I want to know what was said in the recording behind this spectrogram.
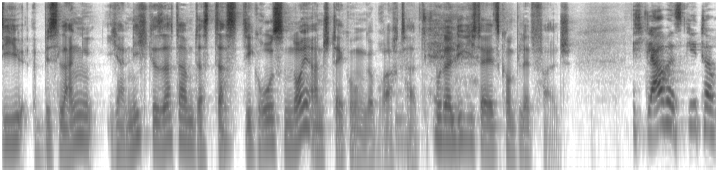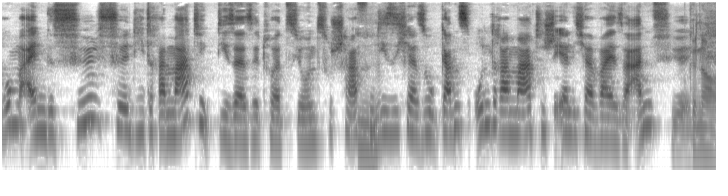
die bislang ja nicht gesagt haben, dass das die großen Neuansteckungen gebracht hat. Oder liege ich da jetzt komplett falsch? Ich glaube, es geht darum, ein Gefühl für die Dramatik dieser Situation zu schaffen, mhm. die sich ja so ganz undramatisch ehrlicherweise anfühlt. Genau.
